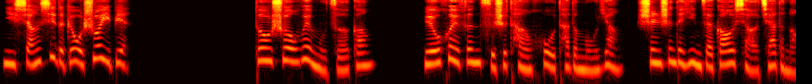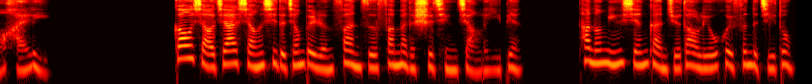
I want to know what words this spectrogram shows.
你详细的给我说一遍。都说为母则刚，刘慧芬此时袒护他的模样，深深的印在高小佳的脑海里。高小佳详细的将被人贩子贩卖的事情讲了一遍，他能明显感觉到刘慧芬的激动。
